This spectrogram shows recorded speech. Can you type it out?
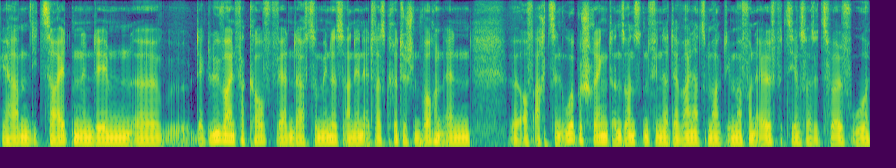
Wir haben die Zeiten, in denen äh, der Glühwein verkauft werden darf, zumindest an den etwas kritischen Wochenenden äh, auf 18 Uhr beschränkt. Ansonsten findet der Weihnachtsmarkt immer von 11 bzw. 12 Uhr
